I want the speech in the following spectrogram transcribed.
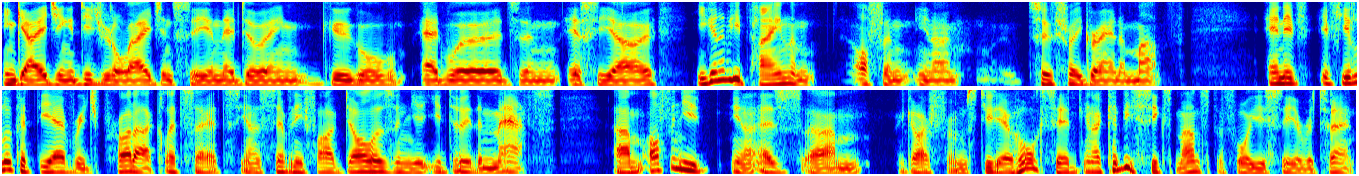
engaging a digital agency and they're doing Google AdWords and SEO, you're going to be paying them often, you know, two, three grand a month. And if, if you look at the average product, let's say it's, you know, $75 and you, you do the maths, um, often you, you know, as um, the guy from Studio Hawk said, you know, it could be six months before you see a return.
